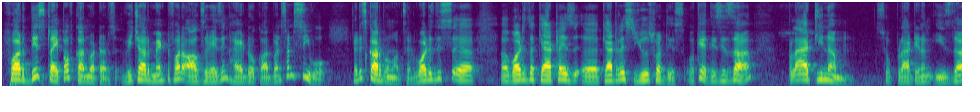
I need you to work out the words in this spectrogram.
for this type of converters which are meant for oxidizing hydrocarbons and CO that is carbon monoxide. What is this uh, uh, what is the catalyst uh, catalyst used for this okay this is the platinum so platinum is the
